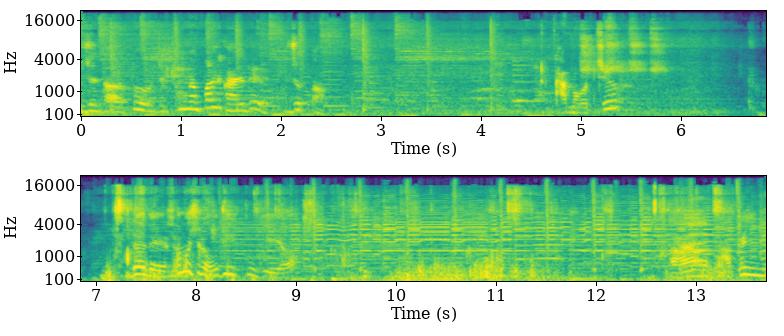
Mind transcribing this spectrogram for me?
이제 나 또 이제 평남 빨리 가야 돼. 늦었다. 다 먹었죠? 네네 사무실 어디 입국이에요? 아 앞에 있는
